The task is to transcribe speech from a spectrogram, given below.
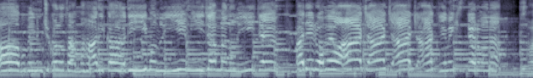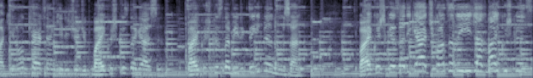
Aa bu benim çikolatam mı? Harika. Hadi yiyeyim onu. Yiyeyim. Yiyeceğim ben onu. Yiyeceğim. Hadi Romeo aç aç aç aç. Yemek istiyorum onu. Sakin ol kertenkele çocuk. Baykuş kız da gelsin. Baykuş kızla birlikte gitmedin mi sen? Baykuş kız hadi gel çikolata da yiyeceğiz baykuş kız.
